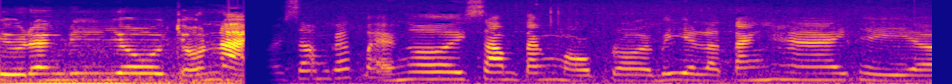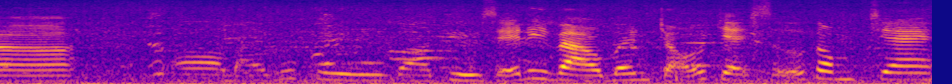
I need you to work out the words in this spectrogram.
Kiều đang đi vô chỗ này. Rồi xong các bạn ơi Xong tăng 1 rồi bây giờ là tăng 2 Thì uh, ờ, bạn của Kiều và Kiều sẽ đi vào bên chỗ trà sữa công cha.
